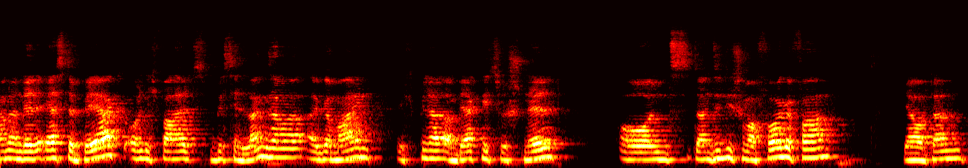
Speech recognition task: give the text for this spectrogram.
kam dann der erste Berg und ich war halt ein bisschen langsamer allgemein. Ich bin halt am Berg nicht so schnell. Und dann sind die schon mal vorgefahren. Ja, und dann,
